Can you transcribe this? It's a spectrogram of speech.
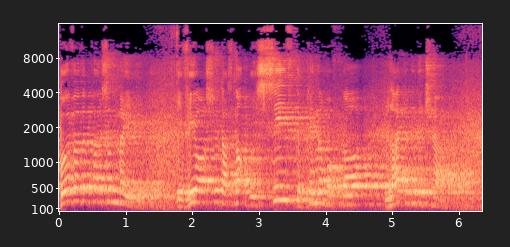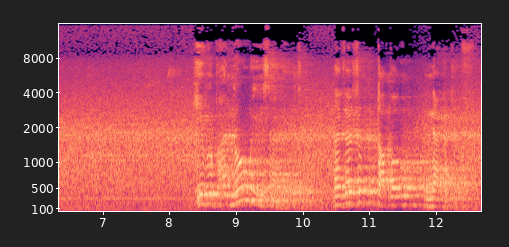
whoever the person may be, if he or she does not receive the kingdom of God like a little child, he will by no means enter it. And there's a double negative.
